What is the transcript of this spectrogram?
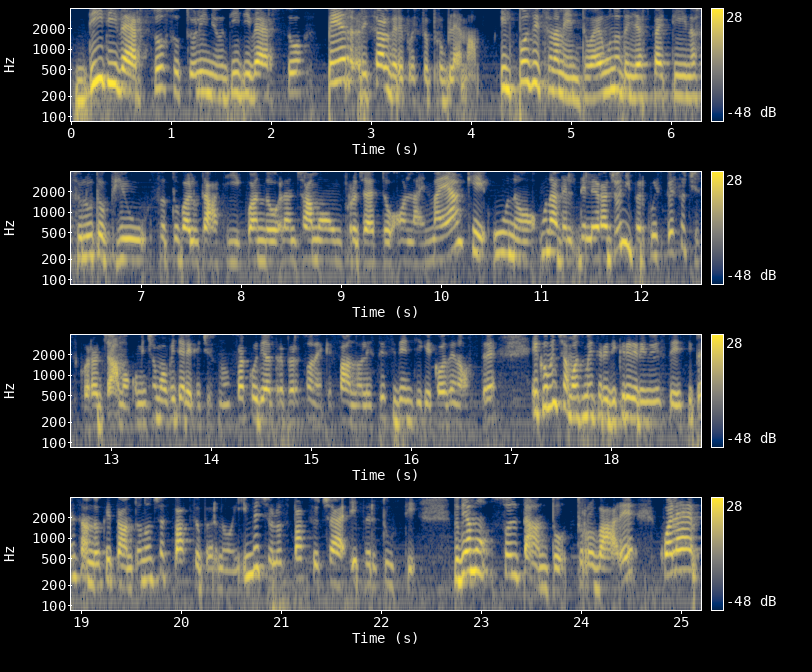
di diverso, sottolineo di diverso, per risolvere questo problema. Il posizionamento è uno degli aspetti in assoluto più sottovalutati quando lanciamo un progetto online, ma è anche uno, una del, delle ragioni per cui spesso ci scoraggiamo, cominciamo a vedere che ci sono un sacco di altre persone che fanno le stesse identiche cose nostre e cominciamo a smettere di credere in noi stessi pensando che tanto non c'è spazio per noi. Invece lo spazio c'è e per tutti. Dobbiamo soltanto trovare qual è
